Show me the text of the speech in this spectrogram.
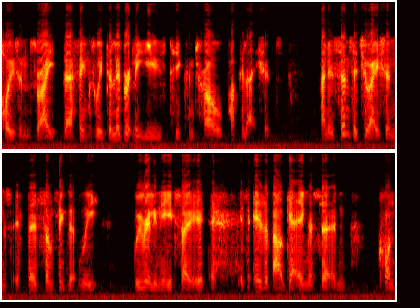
poisons, right? They're things we deliberately use to control populations. And in some situations, if there's something that we, we really need, so if, it is about getting a certain quant,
